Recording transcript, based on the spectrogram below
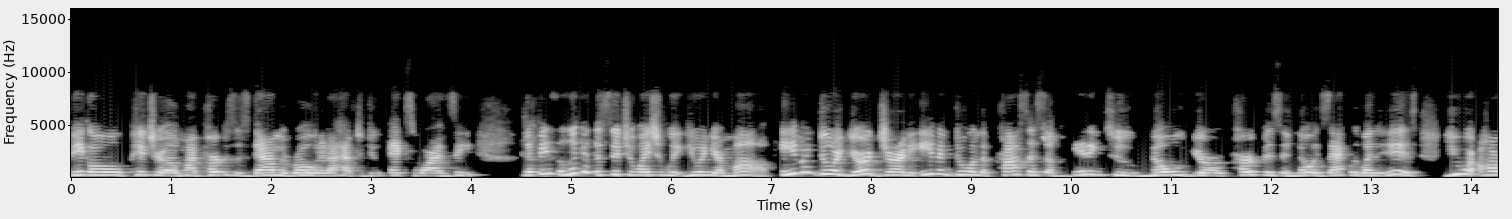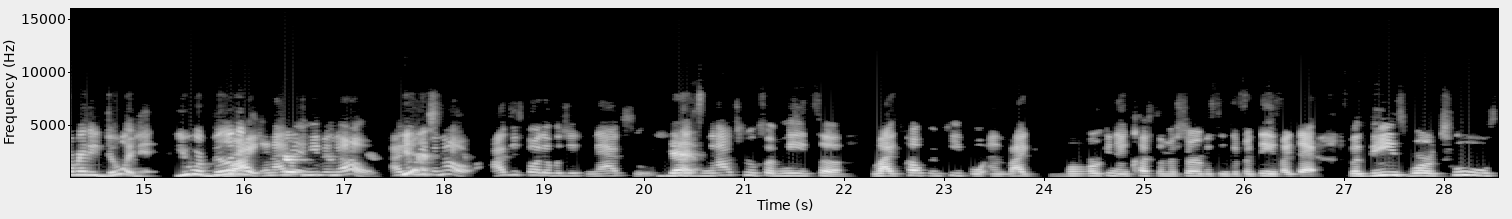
big old picture of my purpose is down the road and I have to do X, Y, and Z. Nafeesah, look at the situation with you and your mom. Even during your journey, even during the process of getting to know your purpose and know exactly what it is, you were already doing it. You were building. Right. And I didn't even know. I didn't yes. even know. I just thought it was just natural. Yes. It's natural for me to like helping people and like working in customer service and different things like that. But these were tools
